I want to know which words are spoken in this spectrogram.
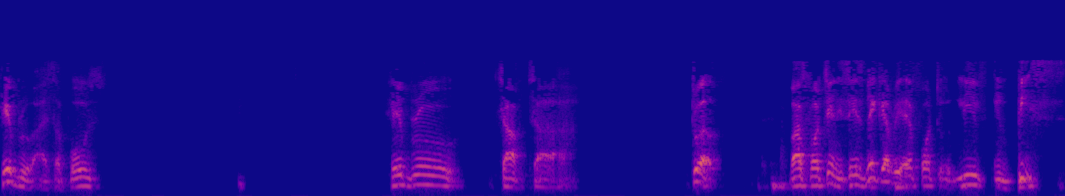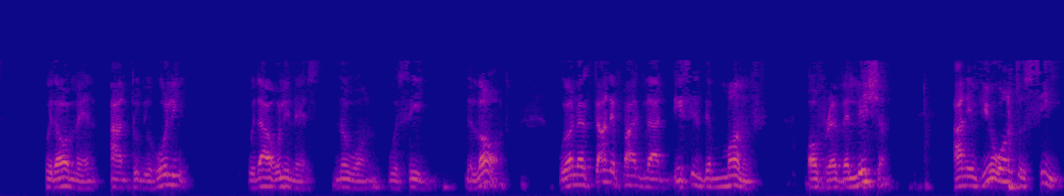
Hebrew, I suppose. Hebrew chapter 12. Verse 14, it says, Make every effort to live in peace with all men and to be holy. Without holiness, no one will see the Lord. We understand the fact that this is the month of revelation. And if you want to see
